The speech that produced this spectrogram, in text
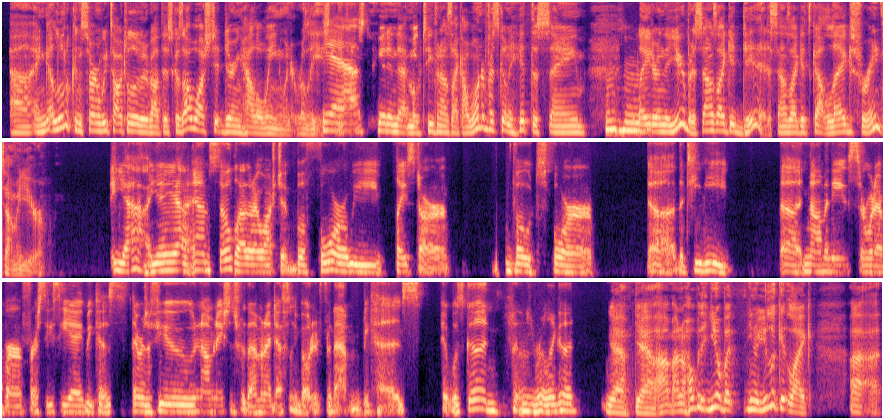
uh, and a little concerned. We talked a little bit about this because I watched it during Halloween when it released. It Yeah. of fit in that motif. And I was like, I wonder if it's going to hit the same Mhm. later in the year. But it sounds like it did. It sounds like it's got legs for any time of year. Yeah, yeah, yeah. And I'm so glad that I watched it before we placed our votes for uh, the TV uh, nominees or whatever for CCA because there was a few nominations for them, and I definitely voted for them because it was good. It was really good. Yeah, yeah. Um, and I hope that, you know, but, you know, you look at like, uh,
